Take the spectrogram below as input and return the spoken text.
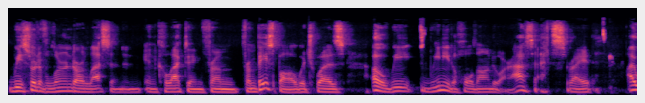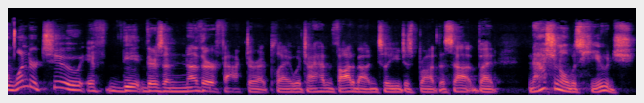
we sort of learned our lesson in, in collecting from from baseball, which was oh we we need to hold on to our assets, right? I wonder too if the there's another factor at play which I hadn't thought about until you just brought this up, but National was huge.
